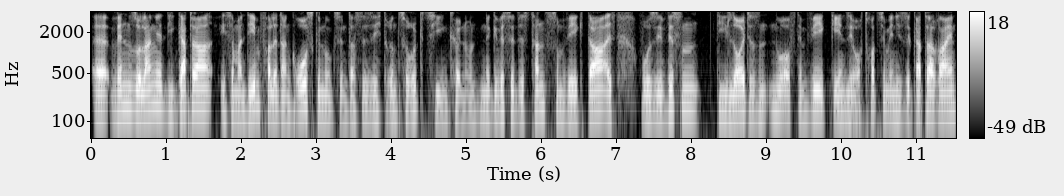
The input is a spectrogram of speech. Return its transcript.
Äh, wenn solange die Gatter, ich sag mal in dem Falle dann groß genug sind, dass sie sich drin zurückziehen können und eine gewisse Distanz zum Weg da ist, wo sie wissen, die Leute sind nur auf dem Weg, gehen sie mhm. auch trotzdem in diese Gatter rein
